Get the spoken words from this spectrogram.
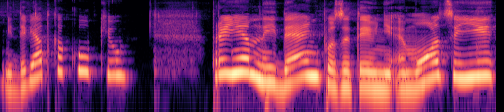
І дев'ятка кубків. Приємний день, позитивні емоції.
